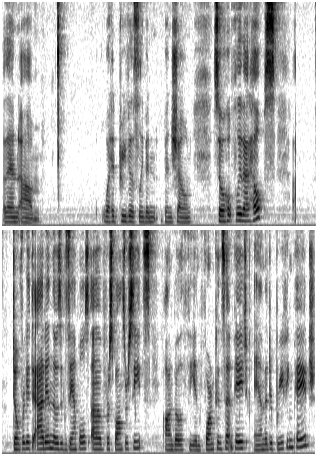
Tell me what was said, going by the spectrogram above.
than um, what had previously been, been shown. So hopefully that helps. Don't forget to add in those examples of response receipts on both the informed consent page and the debriefing page.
